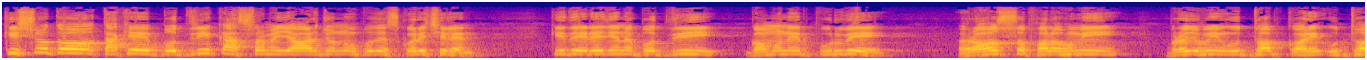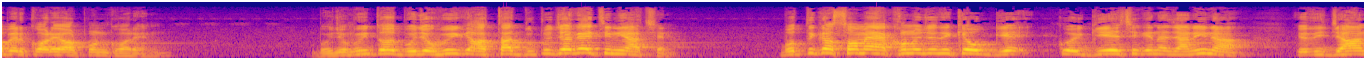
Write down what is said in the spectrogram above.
কৃষ্ণ তো তাকে বদ্রিক আশ্রমে যাওয়ার জন্য উপদেশ করেছিলেন। কিন্তু এটা যেন বদ্রী গমনের পূর্বে রহস্য ফলভূমি, ব্রজভূমি উদ্ধব করে, উদ্ধবের করে অর্পণ করেন। ব্রজভূমি তো ব্রজভূমি অর্থাৎ দুটো জায়গায় তিনি আছেন। বত্রিকার সময় এখনও যদি কেউ গিয়েছে কিনা জানি না। যদি যান,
